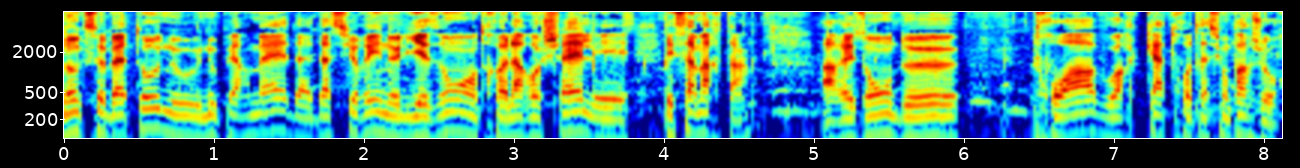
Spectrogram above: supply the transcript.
Donc ce bateau nous, nous permet d'assurer une liaison entre La Rochelle et, et Saint-Martin, à raison de 3 voire 4 rotations par jour.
